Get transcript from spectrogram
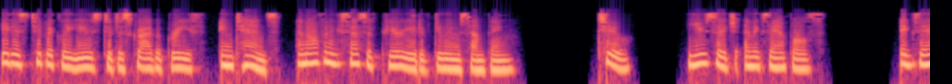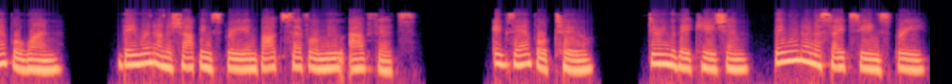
It is typically used to describe a brief, intense, and often excessive period of doing something. 2. Usage and examples. Example 1. They went on a shopping spree and bought several new outfits. Example 2. During the vacation, they went on a sightseeing spree,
